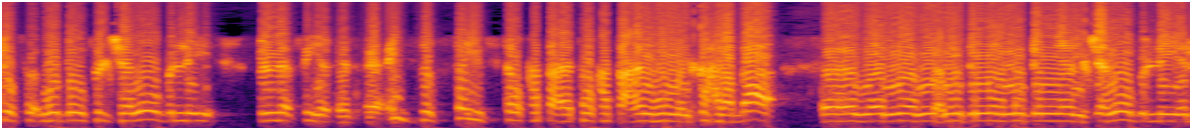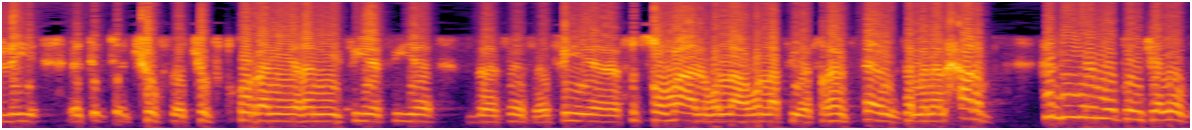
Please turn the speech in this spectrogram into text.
شوف مدن في الجنوب اللي في عز الصيف تنقطع تنقطع عنهم الكهرباء مدن مدن الجنوب اللي اللي تشوف تشوف تقول راني راني في في في في, الصومال ولا ولا في افغانستان زمن الحرب. هذه هي المدن الجنوب؟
